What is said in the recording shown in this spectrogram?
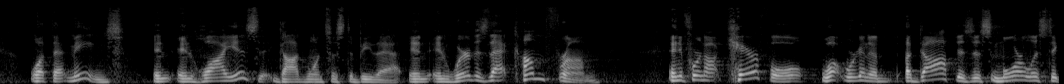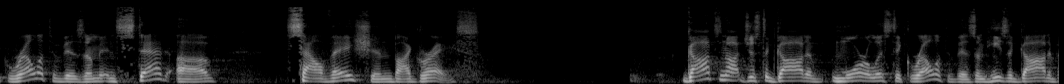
what that means. And, and why is it God wants us to be that? And, and where does that come from? And if we're not careful, what we're going to adopt is this moralistic relativism instead of salvation by grace. God's not just a God of moralistic relativism, He's a God of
